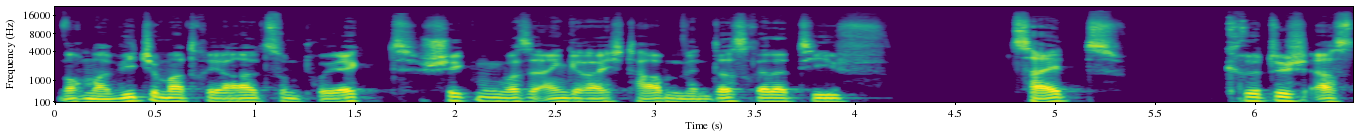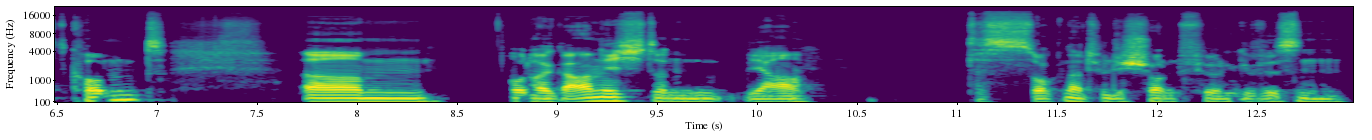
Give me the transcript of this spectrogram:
nochmal Videomaterial zum Projekt schicken, was sie eingereicht haben. Wenn das relativ zeitkritisch erst kommt ähm, oder gar nicht, dann ja, das sorgt natürlich schon für einen gewissen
